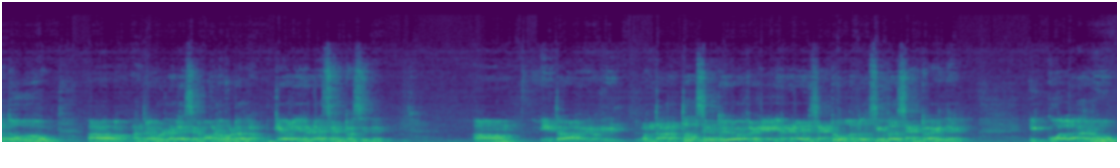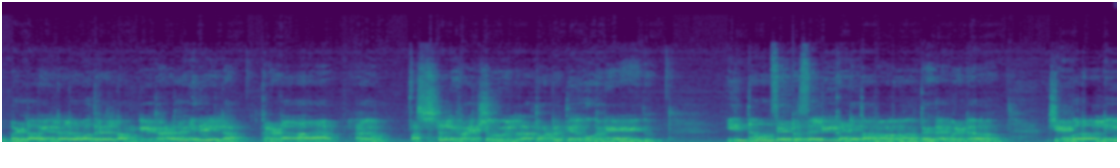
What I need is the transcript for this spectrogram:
ಅದು ಅಂದರೆ ಒಳ್ಳೊಳ್ಳೆ ಸಿನಿಮಾಗಳು ಓಡಲ್ಲ. ಕೇವಲ ಎರಡೇ ಸೆಂಟರ್ಸ್ ಇದೆ. ಈ ತರ ಒಂದು ಹತ್ತತ್ತು ಸೆಂಟರ್ ಇರೋ ಕಡೆ ಎರಡೆರಡು ಸೆಂಟರ್ ಒಂದೊಂದು ಸಿಂಗಲ್ ಸೆಂಟರ್ ಆಗಿದೆ. ಈ ಕೋಲಾರು, ಬಳ್ಳಾರಿ ಅಲ್ಲೆಲ್ಲ ಹೋದ್ರೆ ನಮಗೆ ಕನ್ನಡ ಇದೇ ಇಲ್ಲ. ಕನ್ನಡ ಫಸ್ಟ್ ಅಲ್ಲಿ ರಾಯಚೂರು ಇಲ್ಲೆಲ್ಲ ತಗೊಂಡ್ರೆ ತೆಲುಗುಗನೇ ಇದು. ಇಂಥ ಒಂದು ಸೆಂಟರ್ಸ್ ಅಲ್ಲಿ ಖಂಡಿತ ಪ್ರಾಬ್ಲಮ್ ಆಗ್ತಾ ಇದೆ ಬಟ್ ಚೇಂಬರಲ್ಲಿ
